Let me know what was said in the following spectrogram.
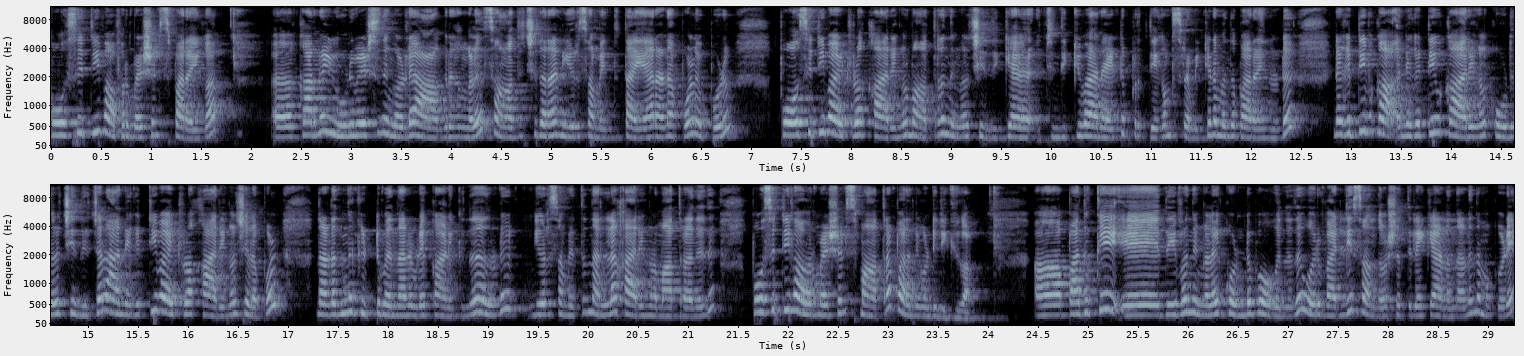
പോസിറ്റീവ് അഫർമേഷൻസ് പറയുക. കാരണം യൂണിവേഴ്സ് നിങ്ങളുടെ ആഗ്രഹങ്ങൾ സാധിച്ചു തരാൻ ഈ ഒരു സമയത്ത് തയ്യാറാണ്. അപ്പോൾ എപ്പോഴും പോസിറ്റീവായിട്ടുള്ള കാര്യങ്ങൾ മാത്രം നിങ്ങൾ ചിന്തിക്കാൻ ചിന്തിക്കുവാനായിട്ട് പ്രത്യേകം ശ്രമിക്കണമെന്ന് പറയുന്നുണ്ട്. നെഗറ്റീവ് നെഗറ്റീവ് കാര്യങ്ങൾ കൂടുതൽ ചിന്തിച്ചാൽ ആ നെഗറ്റീവായിട്ടുള്ള കാര്യങ്ങൾ ചിലപ്പോൾ നടന്ന് കിട്ടുമെന്നാണ് ഇവിടെ കാണിക്കുന്നത്. അതുകൊണ്ട് ഈ ഒരു സമയത്ത് നല്ല കാര്യങ്ങൾ മാത്രം അതായത് പോസിറ്റീവ് അവർമേഷൻസ് മാത്രം പറഞ്ഞുകൊണ്ടിരിക്കുക. പതുക്കെ ദൈവം നിങ്ങളെ കൊണ്ടുപോകുന്നത് ഒരു വലിയ സന്തോഷത്തിലേക്കാണെന്നാണ് നമുക്കിവിടെ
